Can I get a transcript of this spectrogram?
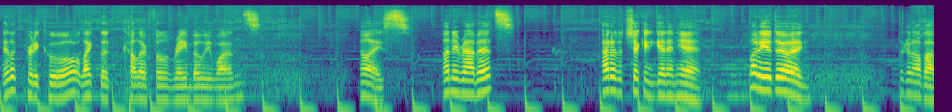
They look pretty cool. I like the colorful rainbowy ones. Nice. Bunny rabbits? How did a chicken get in here? What are you doing? Look at all our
